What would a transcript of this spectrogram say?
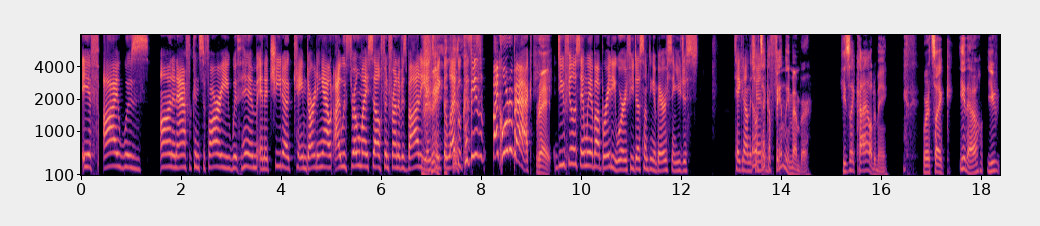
if I was on an African safari with him and a cheetah came darting out, I would throw myself in front of his body and take the leg because he's my quarterback. Right. Do you feel the same way about Brady, where if he does something embarrassing, you just take it on the No, chin? it's like a family member. He's like Kyle to me, where it's like, you know, you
